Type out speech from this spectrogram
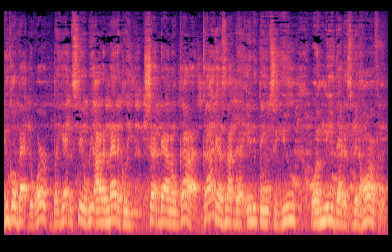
you go back to work, but yet and still we automatically shut down on God. God has not done anything to you or me that has been harmful.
